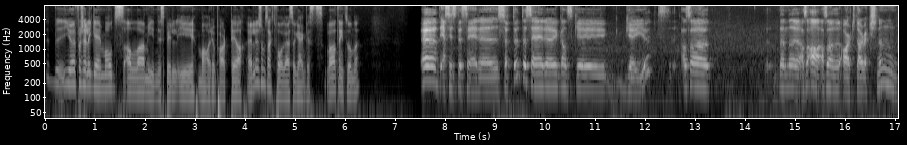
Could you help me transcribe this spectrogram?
Gjør forskjellige game modes à la minispill i Mario Party, da. Eller som sagt Fall Guys og Gang Beasts. Hva tenkte du om det? Eh, jeg syns det ser eh, søtt ut. Det ser eh, ganske gøy ut. Altså Den altså, altså art directionen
